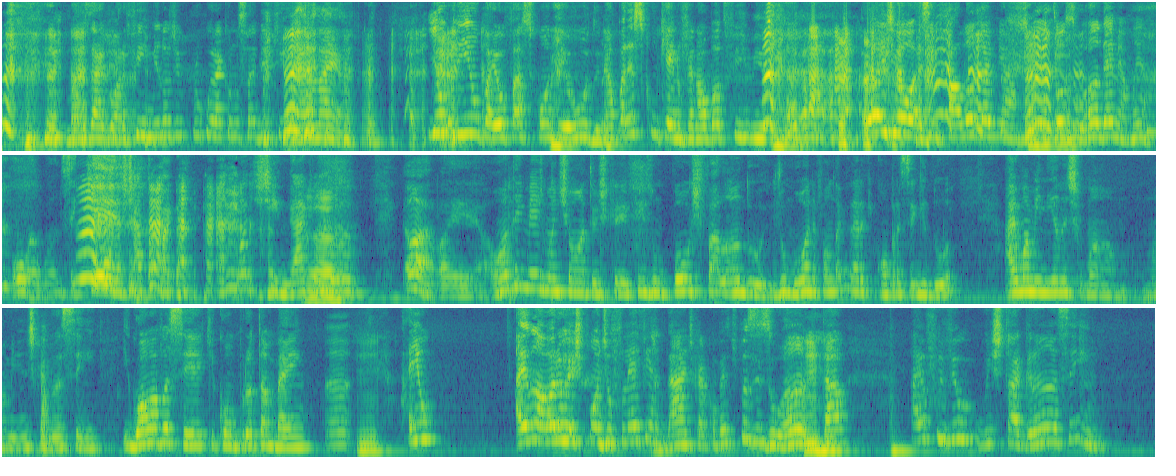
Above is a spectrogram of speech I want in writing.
Mas agora, Firmino eu tive que procurar que eu não sabia quem era na época. E eu brinco, aí eu faço conteúdo, né? Eu pareço com quem? No final eu boto Firmino. Hoje eu, assim, falou da minha mãe, eu tô zoando, é minha mãe, pô, não sei o quê, é chata pra... Pode xingar que eu tô... Ó, é, ontem mesmo, anteontem, eu escrevi, fiz um post falando de humor, né? Falando da galera que compra seguidor. Aí uma menina, uma, uma menina escreveu assim, igual a você, que comprou também. Ah. Hum. Aí eu. Aí na hora eu respondi, eu falei, é verdade, cara, comprei, tipo assim, zoando Uhum. e tal. Aí eu fui ver o Instagram, assim,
